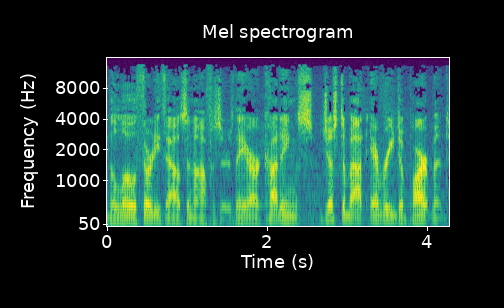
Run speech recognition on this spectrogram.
below 30,000 officers. They are cutting just about every department.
